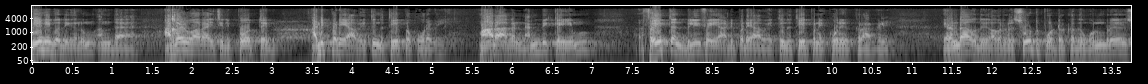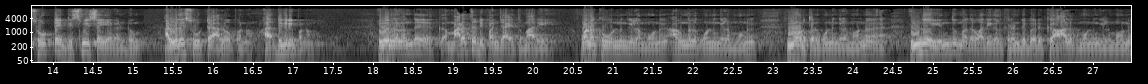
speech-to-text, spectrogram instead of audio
நீதிபதிகளும் அந்த அகழ்வாராய்ச்சி ரிப்போர்ட்டை அடிப்படையாக வைத்து இந்த தீர்ப்பை கூறவில்லை. மாறாக நம்பிக்கையும் ஃபெய்த் அண்ட் பிலீஃபை அடிப்படையாக வைத்து இந்த தீர்ப்பினை கூறியிருக்கிறார்கள். இரண்டாவது அவர்கள் சூட்டு போட்டிருக்கிறது. ஒன்று சூட்டை டிஸ்மிஸ் செய்ய வேண்டும். அல்லது சூட்டை அலோவ் பண்ணும் டிகிரி பண்ணும் இவர்கள் வந்து க- மரத்தடி பஞ்சாயத்து மாதிரி உனக்கு ஒண்ணுங்கில மூணு அவங்களுக்கு ஒண்ணுங்கில மூணு இன்னொருத்தருக்கு ஒண்ணுங்கில மூணு இந்து இந்து மதவாதிகளுக்கு ரெண்டு பேருக்கு ஆளுக்கு ஒண்ணுங்கில மூணு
